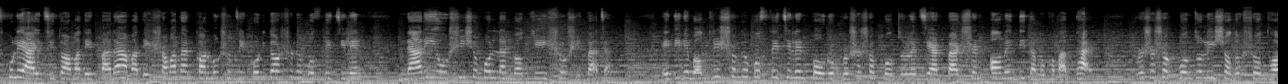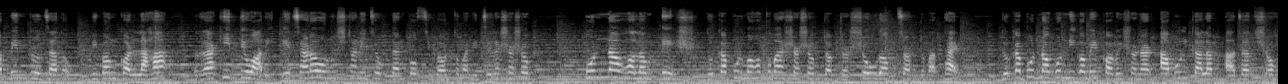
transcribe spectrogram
স্কুলে আয়োজিত আমাদের পাড়া আমাদের সমাধান কর্মসূচির পরিদর্শনে উপস্থিত ছিলেন নারী ও শিশু কল্যাণ মন্ত্রী শশী বাজার। এদিনে মন্ত্রীর সঙ্গে উপস্থিত ছিলেন পৌর প্রশাসক মন্ত্রণালয়ের চেয়ারপারসন অনিন্দিতা মুখোপাধ্যায়, প্রশাসক মন্ডলীর সদস্য ধর্মেন্দ্র যাদব দীপঙ্কর লাহা রাখি তেওয়ারি। এছাড়াও অনুষ্ঠানে যোগদান পশ্চিম বর্ধমানের জেলাশাসক পন্না হলম এস দুর্গাপুর মহকুমার শাসক ডক্টর সৌরভ চট্টোপাধ্যায়, দুর্গাপুর নগর নিগমের কমিশনার আবুল কালাম আজাদ সহ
